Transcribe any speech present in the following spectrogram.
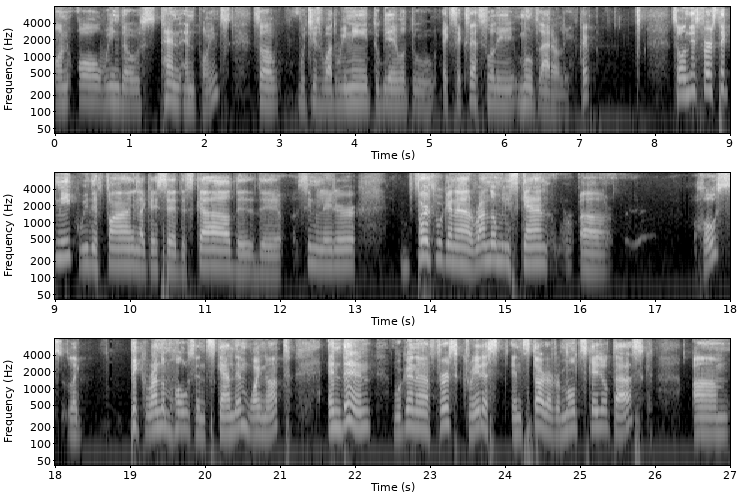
on all Windows 10 endpoints. So, which is what we need to be able to successfully move laterally, okay? So on this first technique, we define, like I said, the scout, the, the simulator. First, we're gonna randomly scan uh, hosts, like pick random hosts and scan them, why not? And then we're gonna first create a, and start a remote schedule task um,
